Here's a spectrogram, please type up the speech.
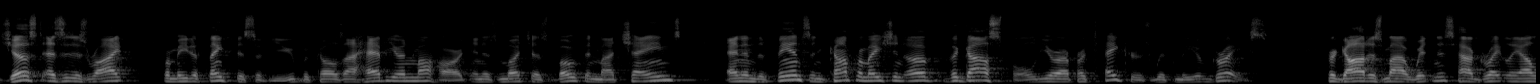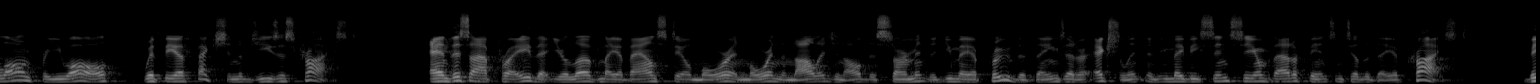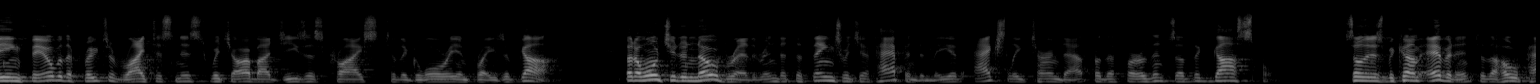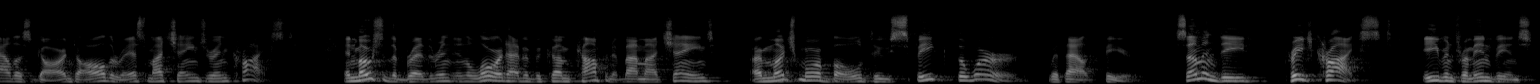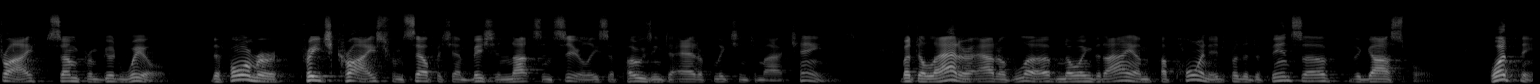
Just as it is right for me to think this of you, because I have you in my heart, inasmuch as both in my chains and in the defense and confirmation of the gospel, you are partakers with me of grace. For God is my witness, how greatly I long for you all with the affection of Jesus Christ. And this I pray that your love may abound still more and more in the knowledge and all discernment, that you may approve the things that are excellent, and you may be sincere and without offense until the day of Christ, being filled with the fruits of righteousness which are by Jesus Christ to the glory and praise of God. But I want you to know, brethren, that the things which have happened to me have actually turned out for the furtherance of the gospel. So that it has become evident to the whole palace guard and to all the rest, my chains are in Christ. And most of the brethren in the Lord, having become confident by my chains, are much more bold to speak the word without fear. Some indeed preach Christ, even from envy and strife, some from goodwill. The former preached Christ from selfish ambition, not sincerely, supposing to add affliction to my chains, but the latter out of love, knowing that I am appointed for the defense of the gospel. What then?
